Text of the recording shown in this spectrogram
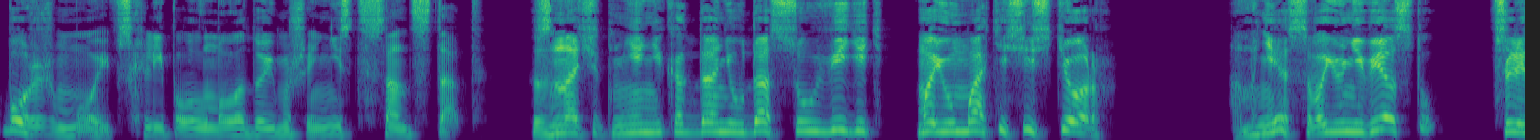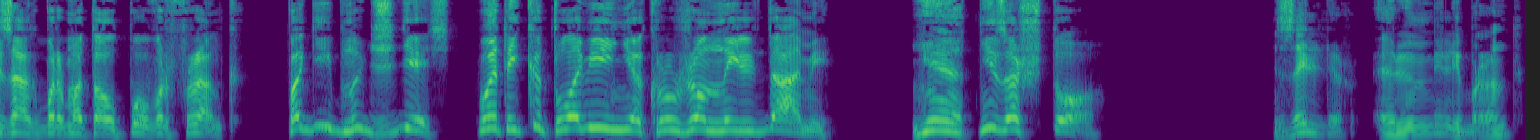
«Боже мой!» — всхлипывал молодой машинист Сандстад. «Значит, мне никогда не удастся увидеть мою мать и сестер!» «А мне свою невесту?» — в слезах бормотал повар Франк. «Погибнуть здесь, в этой котловине, окруженной льдами! Нет, ни за что!» Зеллер, Рюммель и Брандт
